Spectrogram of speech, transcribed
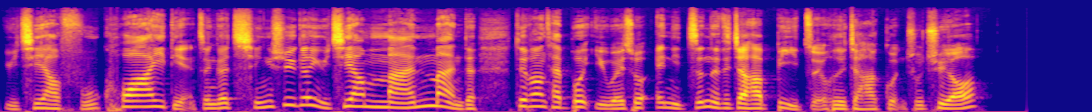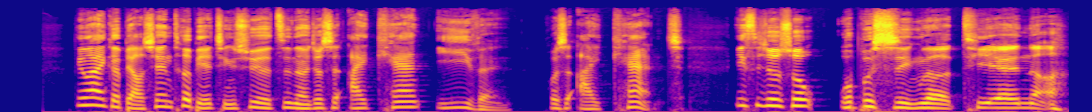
语气要浮夸一点，整个情绪跟语气要满满的，对方才不会以为说，哎，你真的在叫他闭嘴或者叫他滚出去哦。另外一个表现特别情绪的字呢，就是 “I can't even” 或是 “I can't”，意思就是说我不行了，天哪，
